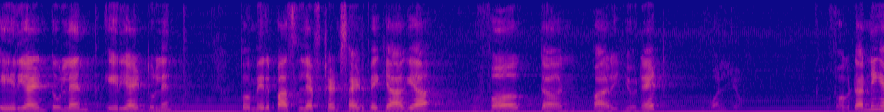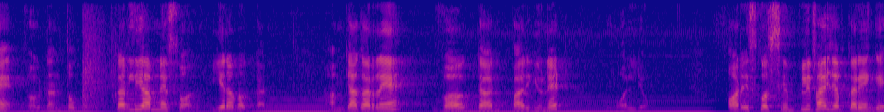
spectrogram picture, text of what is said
area into length area into length तो मेरे पास लेफ़्ट हैंड साइड पे क्या आ गया? Work done per unit volume work done नहीं है वर्क डन तो कर लिया हमने सॉल्व ये रहा वर्क डन हम क्या कर रहे हैं? Work done per unit volume और इसको सिंप्लीफाई जब करेंगे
